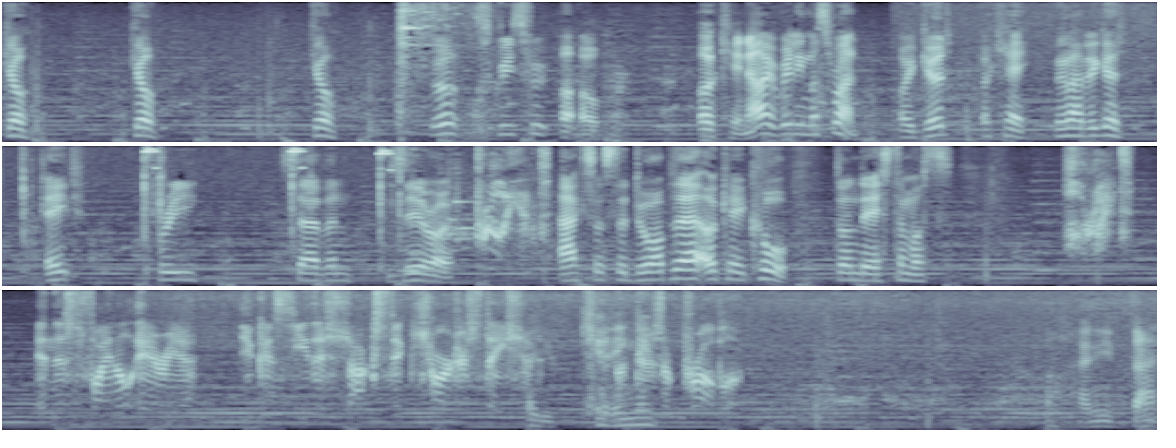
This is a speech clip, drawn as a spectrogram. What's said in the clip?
Go. Go. Go. Oh, squeeze through. Uh-oh. Okay, now I really must run. Are we good? Okay, we might be good. Eight, three, seven, zero. Brilliant. Access the door up there? Okay, cool. Donde estamos? All right. In this final area, you can see the shock stick charger station. Are you kidding me? There's a problem. Oh, I need that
